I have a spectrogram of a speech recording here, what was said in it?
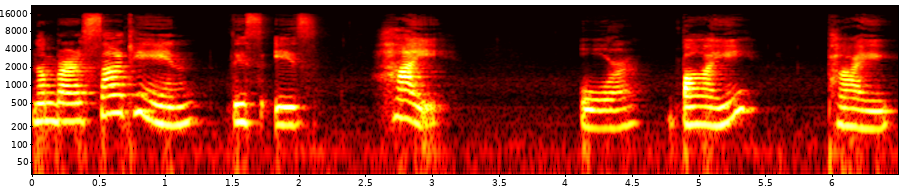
number 13, this is hi or bai pai.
